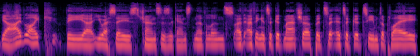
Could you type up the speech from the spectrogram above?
Yeah, I like the uh, USA's chances against Netherlands. I, th- I, think it's a good matchup. It's a, it's a good team to play.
